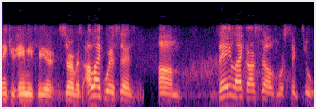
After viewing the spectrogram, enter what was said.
Thank you, Amy, for your service. I like where it says, um, they like ourselves were sick too.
